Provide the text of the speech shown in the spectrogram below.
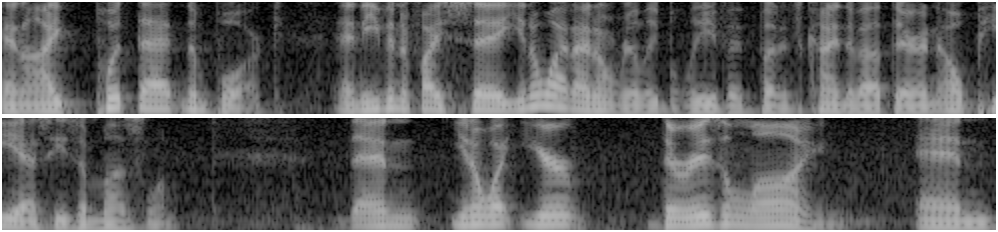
And I put that in a book. And even if I say, you know what, I don't really believe it, but it's kind of out there, and oh, P.S., he's a Muslim then you know what you're there is a line and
